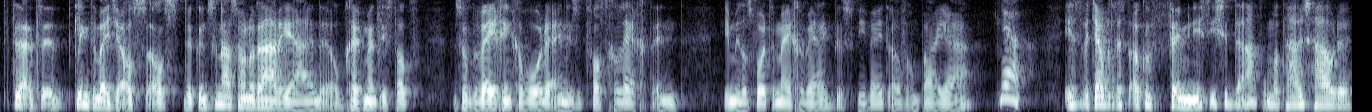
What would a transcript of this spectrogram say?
Het, het, het, klinkt een beetje als, als de kunstenaarshonoraria. Op een gegeven moment is dat een soort beweging geworden en is het vastgelegd. En inmiddels wordt ermee gewerkt, dus wie weet over een paar jaar. Ja. Is het wat jou betreft ook een feministische daad om dat huishouden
